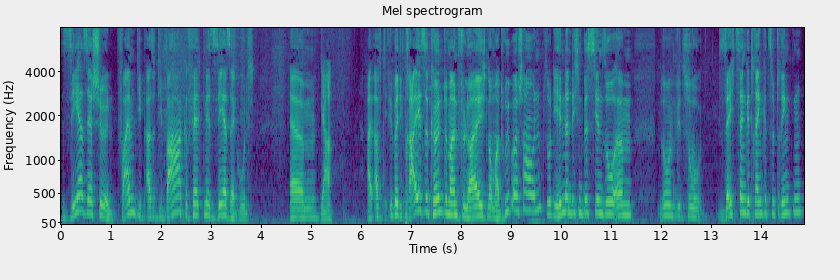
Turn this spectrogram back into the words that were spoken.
sehr, sehr schön. Vor allem die, also die Bar gefällt mir sehr, sehr gut. Ähm, Ja. auf die, über die Preise könnte man vielleicht nochmal drüber schauen. So, die hindern dich ein bisschen so, ähm, so wie zu 16 Getränke zu trinken.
